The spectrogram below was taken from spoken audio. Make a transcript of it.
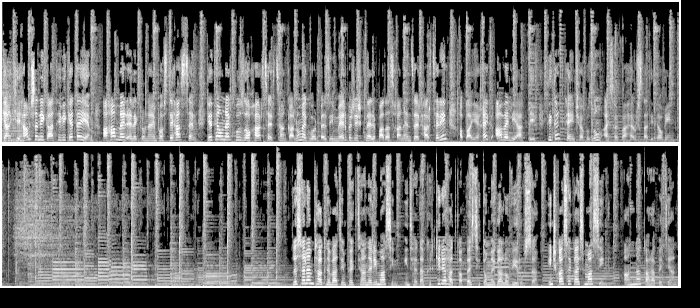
Կյանքի համ շնիկ ATV.am, ահա մեր էլեկտրոնային փոստի հասցեն։ Եթե ունեք հուզող հարցեր, ցանկանում եք, որպեսզի մեր բժիշկները պատասխանեն ձեր հարցերին, ապա եղեք ավելի ակտիվ։ Դիտենք, թե ինչ է հուզում այսօրվա հերոստատիտողին։ Լսել եմ թաքնված ինֆեկցիաների մասին, ինձ հետաքրքիր է հատկապես ցիտոմեգալովիրուսը։ Ինչ կասեք այս մասին։ Աննա Կարապետյան։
